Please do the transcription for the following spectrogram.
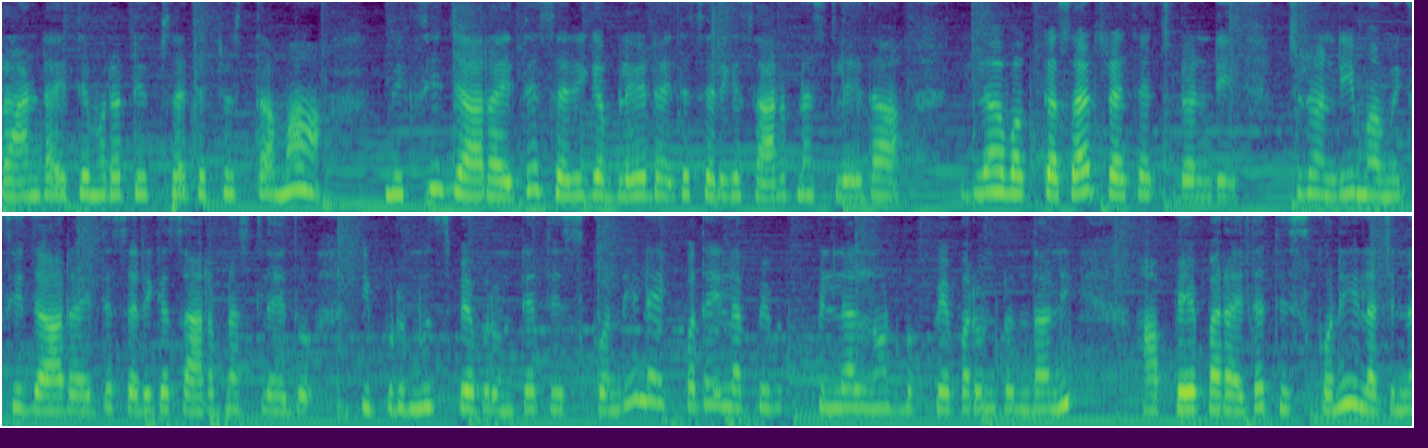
రాండ్ అయితే మరో టిప్స్ అయితే చూస్తామా? మిక్సీ జార్ అయితే సరిగా బ్లేడ్ అయితే సరిగా షార్ప్నెస్ లేదా? ఇలా ఒక్కసారి ట్రై చేసి చూడండి. చూడండి మా మిక్సీ జార్ అయితే సరిగా షార్ప్నెస్ లేదు. ఇప్పుడు న్యూస్ పేపర్ ఉంటే తీసుకోండి. లేకపోతే ఇలా పిల్లల నోట్బుక్ పేపర్ ఉంటుందని ఆ పేపర్ అయితే తీసుకొని ఇలా చిన్న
